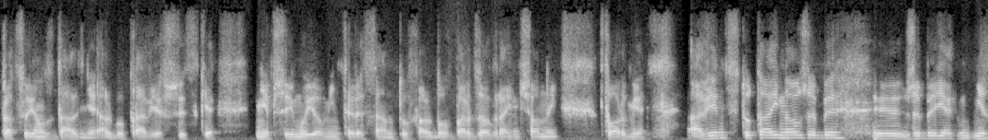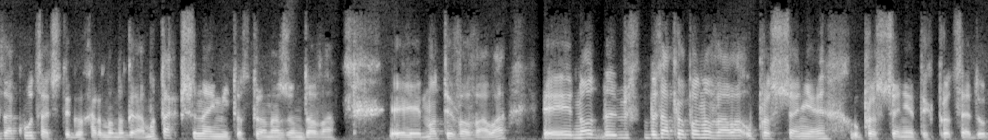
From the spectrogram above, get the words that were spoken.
pracują zdalnie albo prawie wszystkie, nie przyjmują interesantów albo w bardzo ograniczonej formie, a więc tutaj, no, żeby, y, żeby jak nie zakłócać tego harmonogramu, tak przynajmniej to strona rządowa y, motywowała, no, zaproponowała uproszczenie, uproszczenie tych procedur.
